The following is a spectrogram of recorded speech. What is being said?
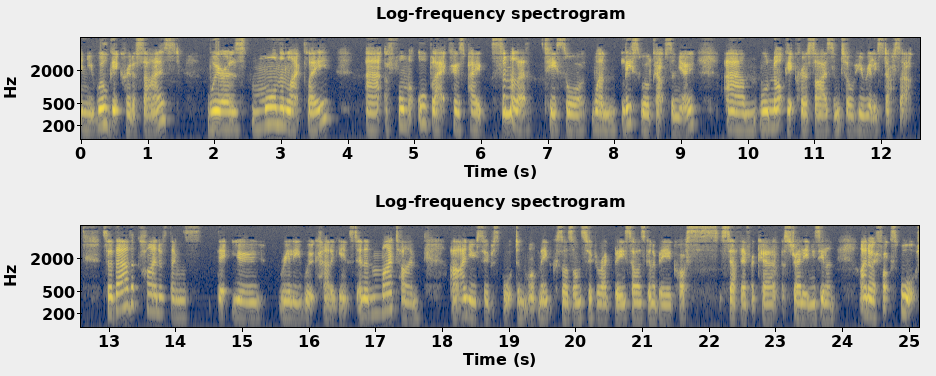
and you will get criticised. Whereas more than likely, uh, a former All Black who's played similar tests or won less World Cups than you um, will not get criticised until he really stuffs up. So they're the kind of things that you really work hard against. And in my time, uh, I knew Supersport didn't want me because I was on Super Rugby, so I was going to be across South Africa, Australia, New Zealand. I know Fox Sport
